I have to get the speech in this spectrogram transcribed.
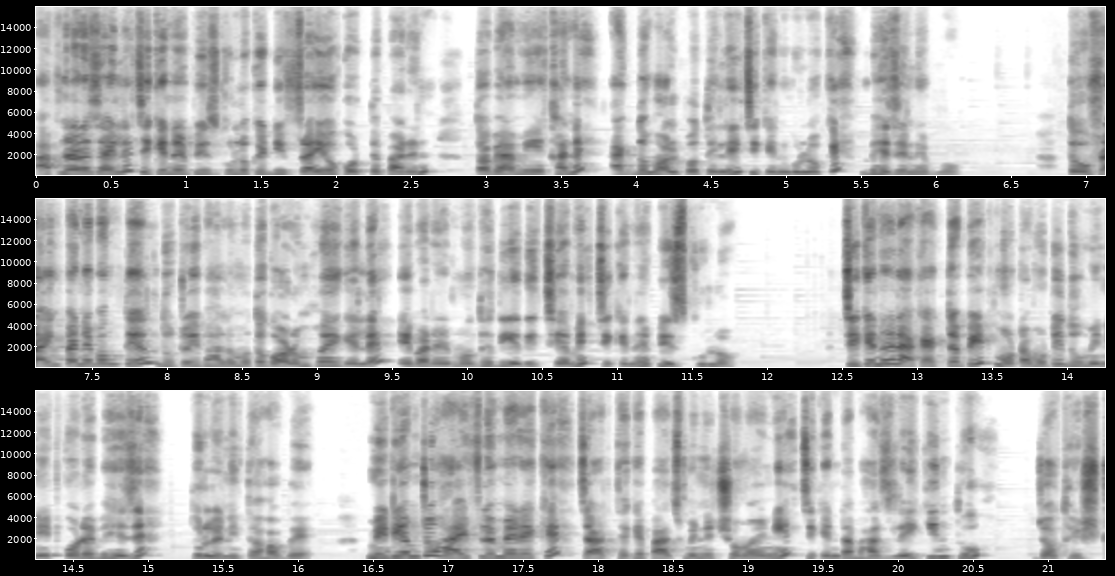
আপনারা চাইলে চিকেনের পিসগুলোকে ডিপ ফ্রাইও করতে পারেন, তবে আমি এখানে একদম অল্প তেলেই চিকেনগুলোকে ভেজে নেব। তো ফ্রাইং প্যান এবং তেল দুটোই ভালো মতো গরম হয়ে গেলে এবার এর মধ্যে দিয়ে দিচ্ছি আমি চিকেনের পিসগুলো। চিকেনের এক একটা পিঠ মোটামুটি দু মিনিট করে ভেজে তুলে নিতে হবে। মিডিয়াম টু হাই ফ্লেমে রেখে চার থেকে পাঁচ মিনিট সময় নিয়ে চিকেনটা ভাজলেই কিন্তু যথেষ্ট।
